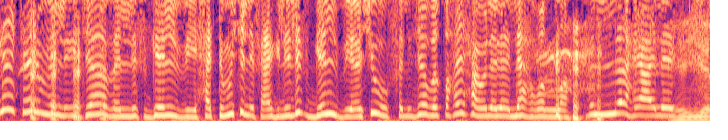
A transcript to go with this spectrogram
قلت أرمي الإجابة اللي في قلبي حتى مش اللي في عقلي اللي في قلبي أشوف الإجابة صحيحة ولا لا. لا والله. بالله عليك.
